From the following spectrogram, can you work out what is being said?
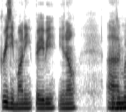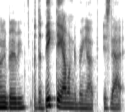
greasy money, baby. You know. Um, money, baby. but the big thing I wanted to bring up is that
